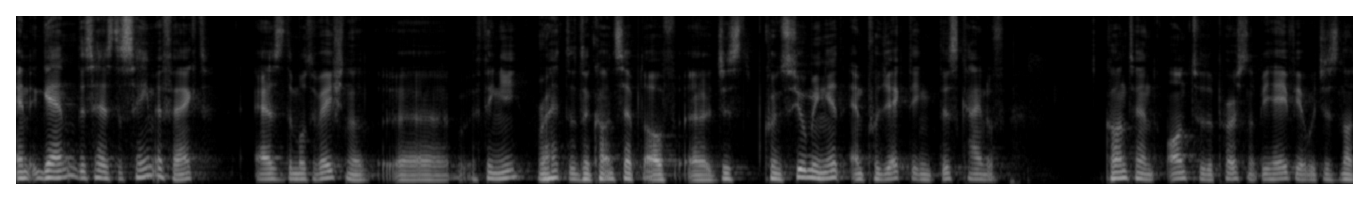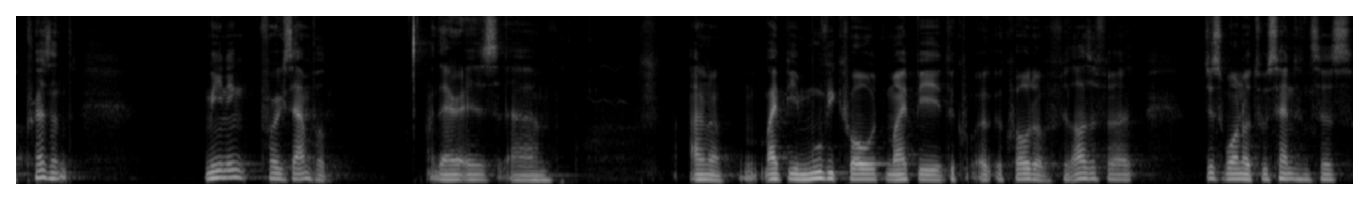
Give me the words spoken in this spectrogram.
And again, this has the same effect as the motivational uh, thingy, right? The, the concept of uh, just consuming it and projecting this kind of content onto the personal behavior which is not present. Meaning, for example, there is um, I don't know, might be a movie quote, might be the, a quote of a philosopher, just one or two sentences,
